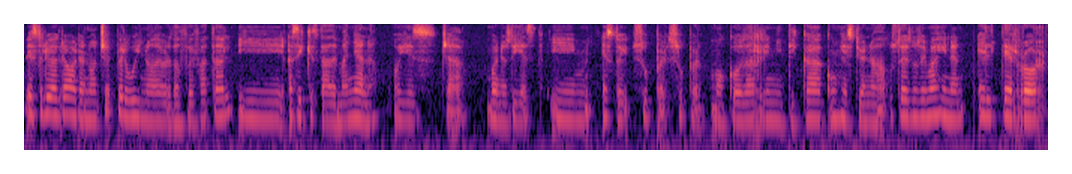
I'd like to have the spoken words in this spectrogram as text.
Esto lo iba a grabar anoche, pero uy, no, de verdad fue fatal y así que está de mañana. Hoy es ya buenos días y estoy súper, súper mocosa, rinítica, congestionada. Ustedes no se imaginan el terror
